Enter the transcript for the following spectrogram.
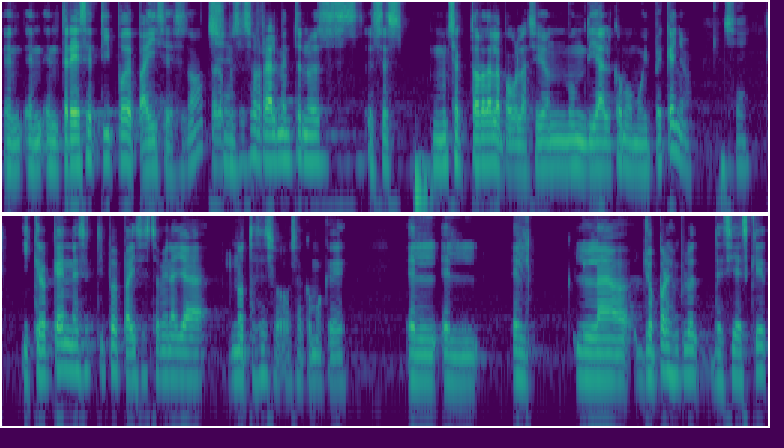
entre ese tipo de países, ¿no? Pero pues eso realmente no es, es, un sector de la población mundial como muy pequeño. Sí. Y creo que en ese tipo de países también allá notas eso, o sea, como que el, el, el la, yo por ejemplo decía, es que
